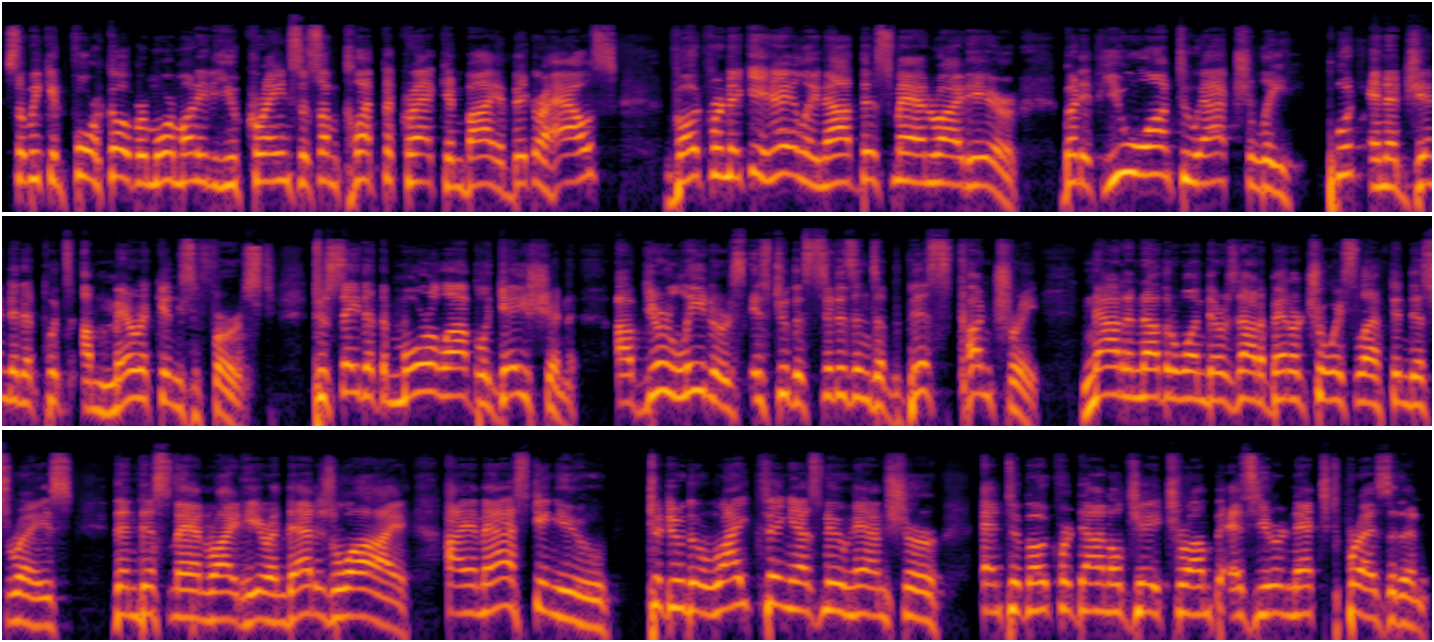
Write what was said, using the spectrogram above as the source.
so we can fork over more money to Ukraine so some kleptocrat can buy a bigger house? Vote for Nikki Haley, not this man right here. But if you want to actually put an agenda that puts Americans first, to say that the moral obligation of your leaders is to the citizens of this country, not another one, there's not a better choice left in this race than this man right here. And that is why I am asking you to do the right thing as New Hampshire and to vote for Donald J. Trump as your next president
